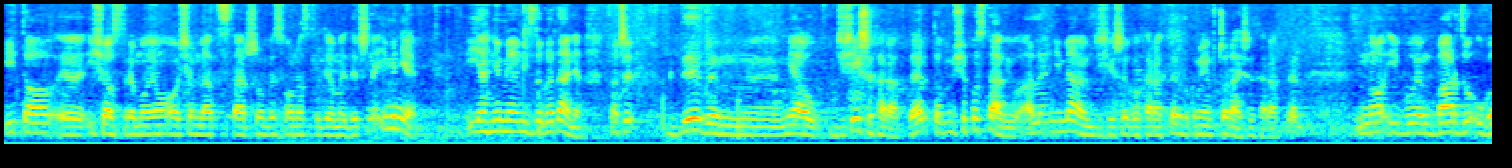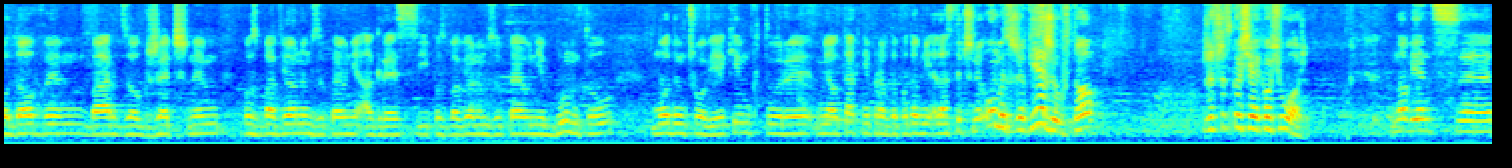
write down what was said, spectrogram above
I to e, i siostrę moją, o 8 lat starszą, wysłał na studia medyczne i mnie. I ja nie miałem nic do gadania. Znaczy, gdybym e, miał dzisiejszy charakter, to bym się postawił, ale nie miałem dzisiejszego charakteru, tylko miałem wczorajszy charakter. No i byłem bardzo ugodowym, bardzo grzecznym, pozbawionym zupełnie agresji, pozbawionym zupełnie buntu młodym człowiekiem, który miał tak nieprawdopodobnie elastyczny umysł, że wierzył w to, że wszystko się jakoś ułoży. No więc e,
